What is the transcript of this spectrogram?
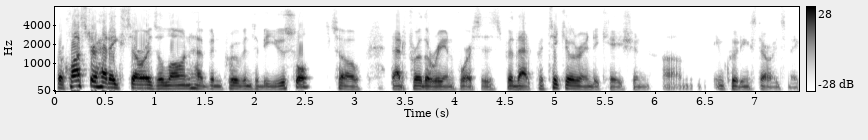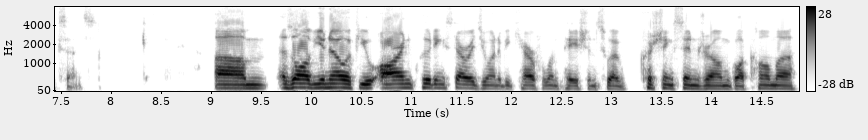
For cluster headache, steroids alone have been proven to be useful. So that further reinforces for that particular indication, um, including steroids makes sense. Um, as all of you know, if you are including steroids, you want to be careful in patients who have Cushing syndrome, glaucoma,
